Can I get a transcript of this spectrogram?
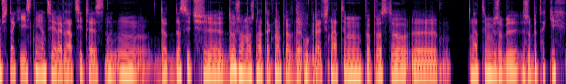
przy takiej istniejącej relacji to jest mm, do, dosyć e, dużo można tak naprawdę ugrać na tym po prostu yy, na tym, żeby, żeby takich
